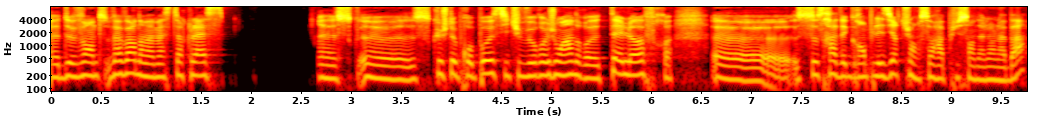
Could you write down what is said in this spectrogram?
euh, de vente va voir dans ma masterclass euh, ce, que je te propose, si tu veux rejoindre telle offre, ce sera avec grand plaisir, tu en sauras plus en allant là-bas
